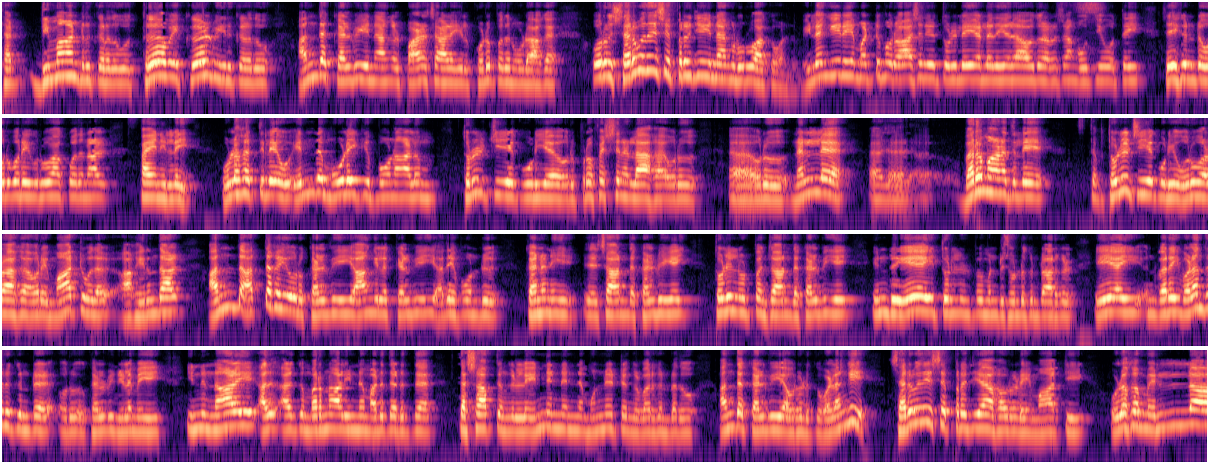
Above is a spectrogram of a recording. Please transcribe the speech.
தட் டிமாண்ட் இருக்கிறதோ தேவை கேள்வி இருக்கிறதோ அந்த கல்வியை நாங்கள் பாடசாலையில் கொடுப்பதனூடாக ஒரு சர்வதேச பிரஜையை நாங்கள் உருவாக்க வேண்டும். இலங்கையிலே மட்டும் ஒரு ஆசிரியர் தொழிலை அல்லது ஏதாவது அரசாங்க உத்தியோகத்தை செய்கின்ற ஒருவரை உருவாக்குவதனால் பயனில்லை. உலகத்திலே எந்த மூலைக்கு போனாலும் தொழில் செய்யக்கூடிய ஒரு ப்ரொஃபஷனலாக ஒரு ஒரு நல்ல வருமானத்திலே தொழில் செய்யக்கூடிய ஒருவராக அவரை மாற்றுவதாக இருந்தால் அந்த அத்தகைய ஒரு கல்வியை ஆங்கில கல்வியை அதே போன்று கணினி சார்ந்த கல்வியை தொழில்நுட்பம் சார்ந்த கல்வியை இன்று ஏஐ தொழில்நுட்பம் என்று சொல்லுகின்றார்கள். ஏஐ வரை வளர்ந்திருக்கின்ற ஒரு கல்வி நிலைமையை இன்னும் நாளை அது அதுக்கு மறுநாள் இன்னும் அடுத்தடுத்த தசாப்தங்களில் என்னென்ன முன்னேற்றங்கள் வருகின்றதோ அந்த கல்வியை அவர்களுக்கு வழங்கி சர்வதேச பிரஜையாக அவர்களை மாற்றி உலகம் எல்லா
